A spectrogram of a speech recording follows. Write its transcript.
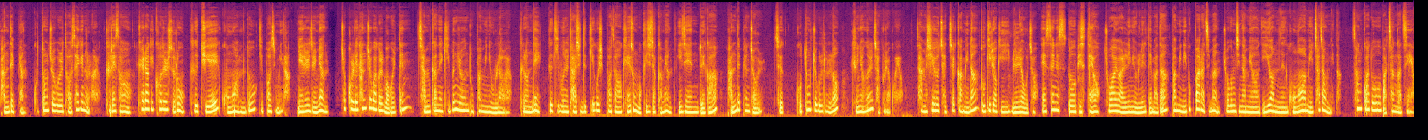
반대편, 고통 쪽을 더 세게 눌러요. 그래서 쾌락이 커질수록 그 뒤에 공허함도 깊어집니다. 예를 들면 초콜릿 한 조각을 먹을 땐 잠깐의 기분 좋은 도파민이 올라와요. 그런데 그 기분을 다시 느끼고 싶어서 계속 먹기 시작하면 이젠 뇌가 반대편 저울, 즉 고통 쪽을 눌러 균형을 잡으려고 해요. 잠시 후 죄책감이나 무기력이 밀려오죠. SNS도 비슷해요. 좋아요 알림이 울릴 때마다 도파민이 폭발하지만 조금 지나면 이유 없는 공허함이 찾아옵니다. 성과도 마찬가지예요.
